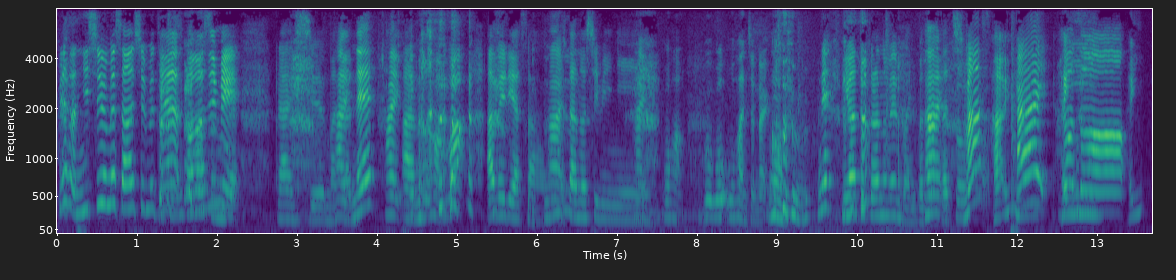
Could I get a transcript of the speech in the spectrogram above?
皆さん2週目3週目と続きますんで、ね来週またね、はいはい。あので後半は アベリアさんを楽しみに、はい。ご飯。ごごご飯じゃない、うん。ね庭と蔵のメンバーにバトンタッチします。はい。はい、どうぞ、はい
